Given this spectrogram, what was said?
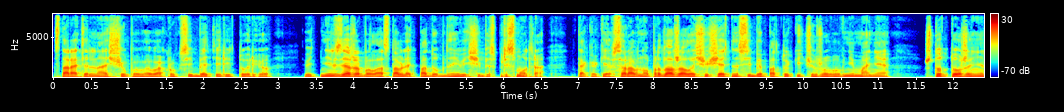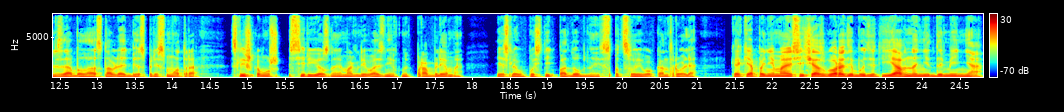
старательно ощупывая вокруг себя территорию — ведь нельзя же было оставлять подобные вещи без присмотра, так как я все равно продолжал ощущать на себе потоки чужого внимания, что тоже нельзя было оставлять без присмотра. Слишком уж серьезные могли возникнуть проблемы, если упустить подобное из-под своего контроля. Как я понимаю, сейчас в городе будет явно не до меня,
